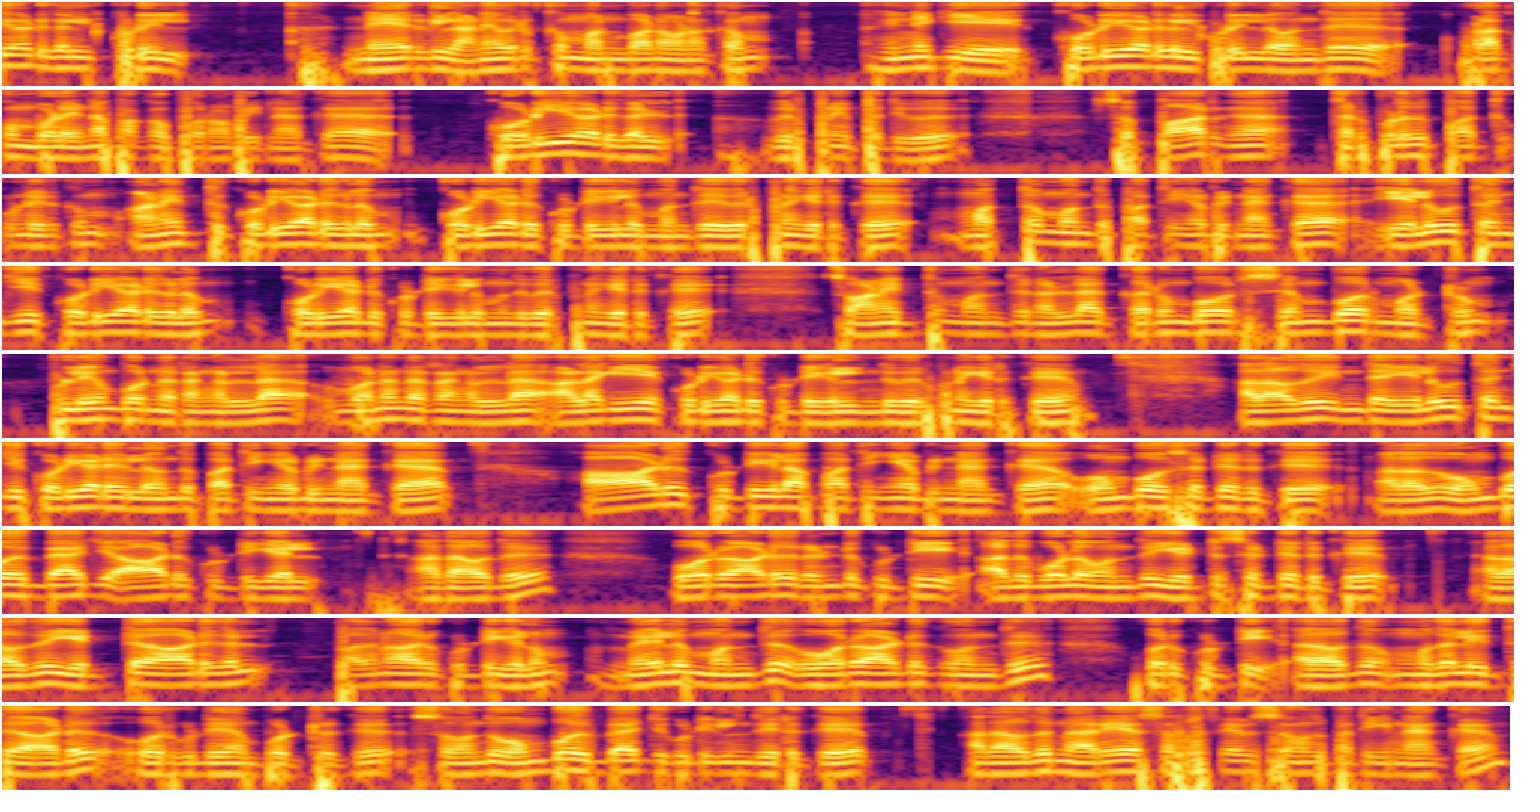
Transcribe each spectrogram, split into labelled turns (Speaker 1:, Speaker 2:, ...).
Speaker 1: கொடியாடுகள் குடில் நேர்கள் அனைவருக்கும் அன்பான வணக்கம். இன்றைக்கி கொடியாடுகள் குடிலில் வந்து வழக்கம் போல் என்ன பார்க்க போகிறோம் அப்படின்னாக்க கொடியாடுகள் விற்பனை பதிவு. ஸோ பாருங்கள் தற்பொழுது பார்த்து கொண்டிருக்கும் அனைத்து கொடியாடுகளும் கொடியாடு குட்டிகளும் வந்து விற்பனைக்கு இருக்குது மொத்தம் வந்து பார்த்திங்க அப்படின்னாக்க எழுபத்தஞ்சு கொடியாடுகளும் கொடியாடு குட்டிகளும் வந்து விற்பனைக்கு இருக்குது ஸோ அனைத்தும் வந்து நல்ல கரும்போர் செம்போர் மற்றும் புளியம்போர் நிறங்களில் வன நிறங்களில் அழகிய கொடியாடு குட்டிகள் வந்து விற்பனைக்கு இருக்குது அதாவது இந்த எழுபத்தஞ்சு கொடியாடுகளில் வந்து பார்த்திங்க அப்படின்னாக்க ஆடு குட்டிகளாக பார்த்தீங்க அப்படின்னாக்க ஒம்பது செட்டு இருக்குது அதாவது ஒம்பது பேட்ச் ஆடு குட்டிகள். அதாவது ஒரு ஆடு ரெண்டு குட்டி அதுபோல் வந்து எட்டு செட்டு இருக்குது அதாவது எட்டு ஆடுகள் பதினாறு குட்டிகளும் மேலும் வந்து ஒரு ஆடுக்கு வந்து ஒரு குட்டி அதாவது முதலீத்து ஆடு ஒரு குட்டி தான் போட்டிருக்கு. ஸோ வந்து ஒம்பது பேட்ச் குட்டிகள் வந்து இருக்குது அதாவது நிறைய சப்ஸ்கிரைபர்ஸ் வந்து பார்த்திங்கனாக்க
